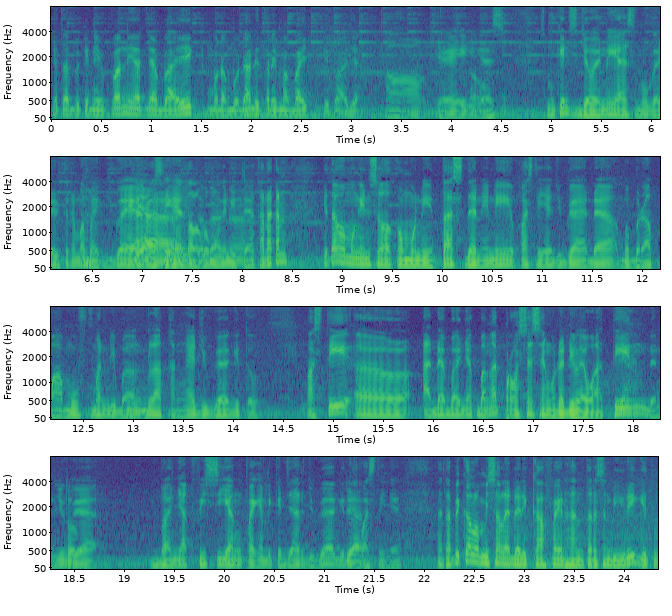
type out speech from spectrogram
kita bikin event niatnya baik, mudah-mudahan diterima baik gitu aja. Oke, guys. Mungkin sejauh ini ya semoga diterima baik juga ya Iya, pasti ya kalau ngomongin itu ya. Karena kan kita ngomongin soal komunitas dan ini pastinya juga ada beberapa movement di Hmm. belakangnya juga gitu. Pasti eh, ada banyak banget proses yang udah dilewatin dan juga banyak visi yang pengen dikejar juga gitu Ya. pastinya. Nah tapi kalau misalnya dari Caffeine Hunter sendiri gitu,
